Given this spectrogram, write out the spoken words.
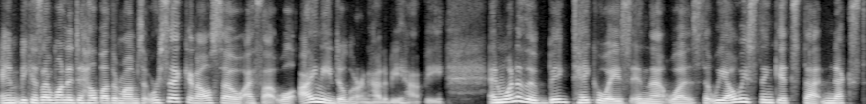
and because I wanted to help other moms that were sick. And also, I thought, well, I need to learn how to be happy. And one of the big takeaways in that was that we always think it's that next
